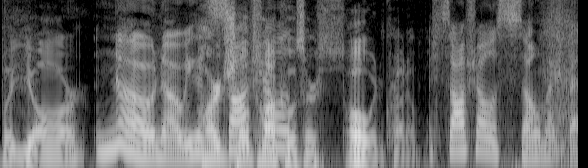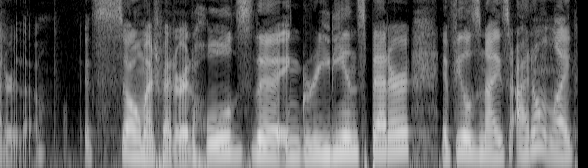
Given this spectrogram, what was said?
but you are. No, no, because Hard shell tacos are so incredible. soft shell is so much better though. It's so much better. It holds the ingredients better. It feels nicer. I don't like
